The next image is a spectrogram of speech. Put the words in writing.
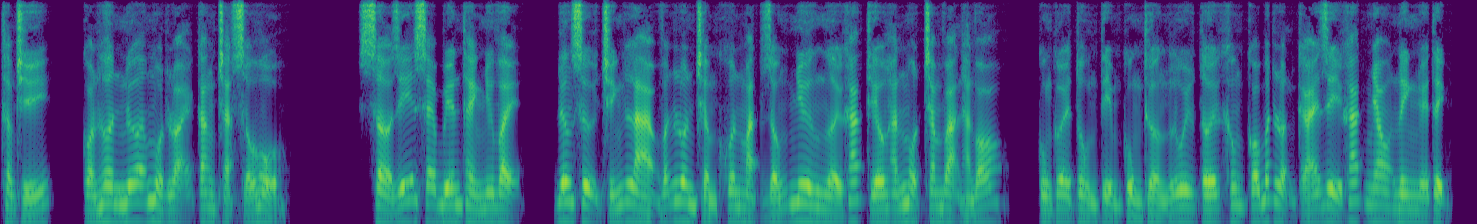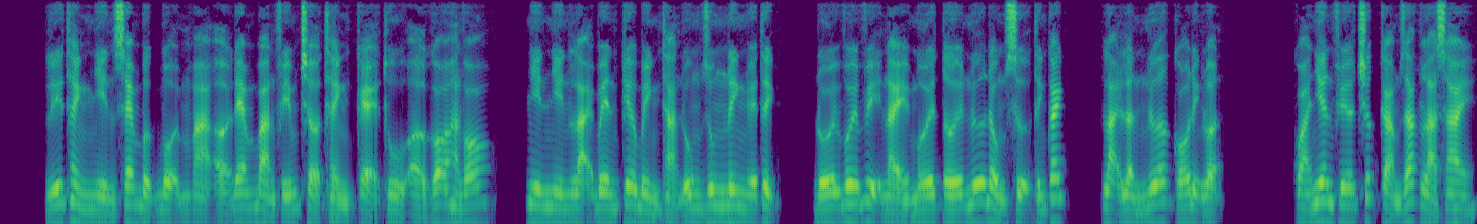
thậm chí, còn hơn nữa một loại căng chặt xấu hổ. Sở dĩ sẽ biến thành như vậy, đương sự chính là vẫn luôn trầm khuôn mặt giống như người khác thiếu hắn 100 vạn hàn võ, cùng cười tủm tỉm cùng thường lui tới không có bất luận cái gì khác nhau ninh nhuế tịch. Lý Thành nhìn xem bực bội mà ở đem bàn phím trở thành kẻ thù ở gõ hàn võ, nhìn nhìn lại bên kia bình thản ung dung ninh nhuế tịch, đối với vị này mới tới nữ đồng sự tính cách, lại lần nữa có định luận. Quả nhiên phía trước cảm giác là sai.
